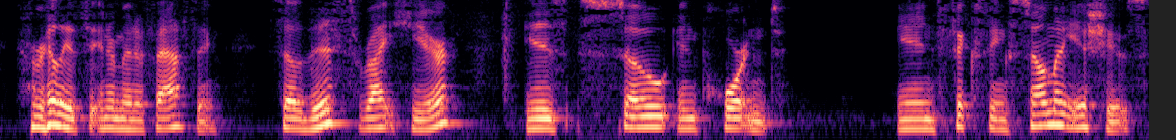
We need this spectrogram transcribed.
really it's intermittent fasting. So this right here is so important in fixing so many issues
